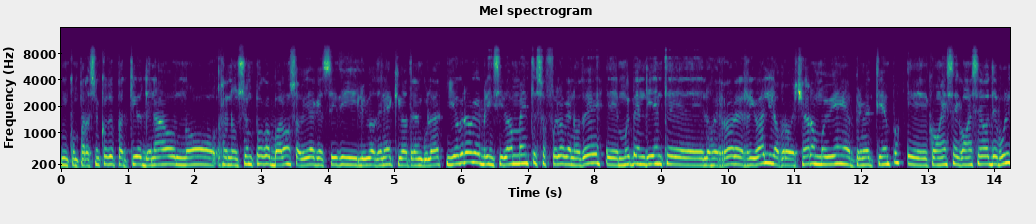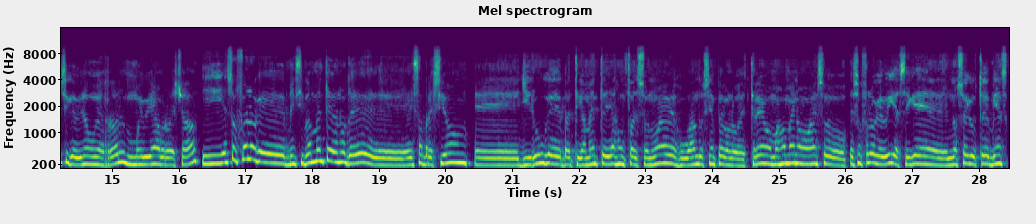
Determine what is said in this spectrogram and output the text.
en comparación con otros partidos ordenados, no renunció un poco al balón, sabía que el City lo iba a tener, que iba a triangular. Y yo creo que principalmente eso fue lo que noté, eh, muy pendiente de los errores del rival y lo aprovecharon muy bien en el primer tiempo, eh, con ese con ese gol de Pulisic que vino un error muy bien aprovechado. Y eso fue lo que principalmente yo noté, eh, esa presión, eh, Giroud que prácticamente ya es un falso 9, jugando siempre con los extremos, más o menos eso, eso fue lo que vi, así que no sé qué ustedes piensan.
